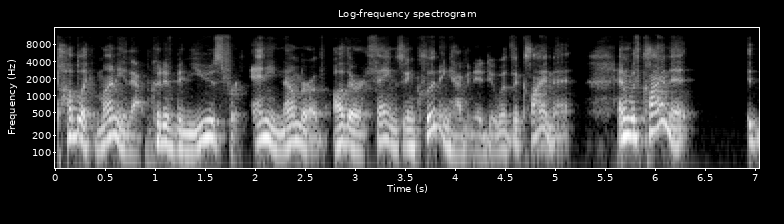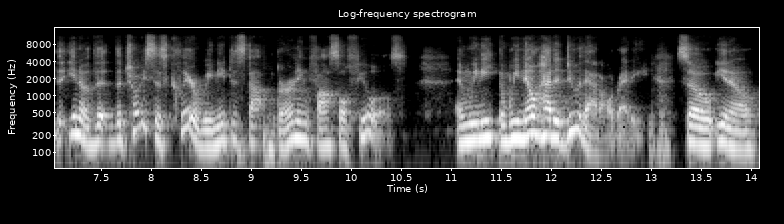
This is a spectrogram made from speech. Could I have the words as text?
public money that could have been used for any number of other things including having to do with the climate. And with climate you know the, the choice is clear. We need to stop burning fossil fuels. And we need we know how to do that already. So you know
